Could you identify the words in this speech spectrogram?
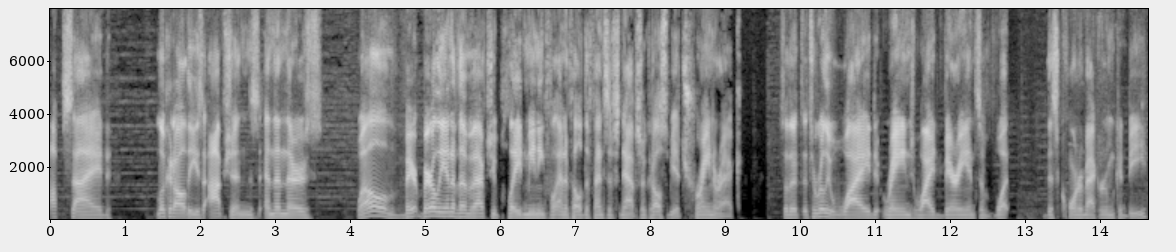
upside. Look at all these options, and then there's well, bar- barely any of them have actually played meaningful NFL defensive snaps. So it could also be a train wreck. So it's a really wide range, wide variance of what this cornerback room could be.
